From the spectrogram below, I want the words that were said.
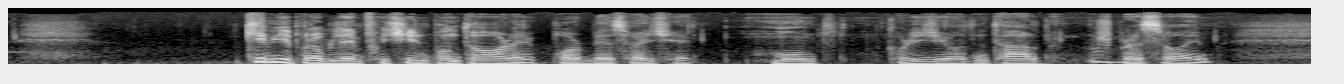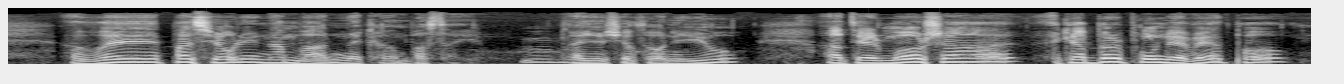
kemi problem fuqinë punëtore, por besoj që mund të korrigjohet në të ardhmen, mhm. shpresojmë. Dhe pasioni na mban në këmbë pastaj. Mhm. Ajo që thoni ju, atëherë mosha e ka bërë punën e vet, po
